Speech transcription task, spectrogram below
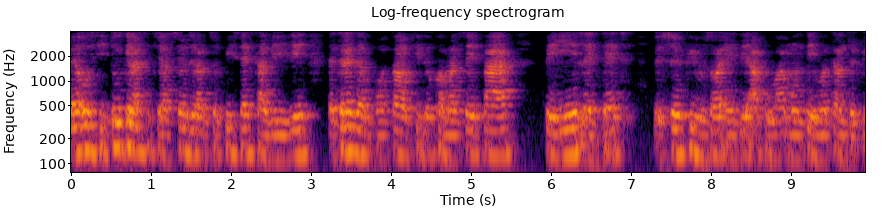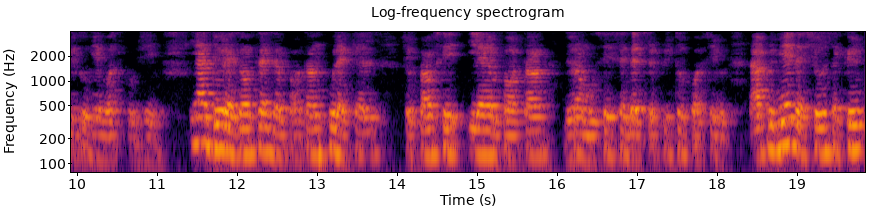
Mais aussitôt que la situation de l'entreprise s'est stabilisée, c'est très important aussi de commencer par payer les dettes de ceux qui vous ont aidé à pouvoir monter votre entreprise ou bien votre projet. Il y a deux raisons très importantes pour lesquelles je pense qu'il est important de rembourser ces dettes le plus tôt possible. La première des choses, c'est que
